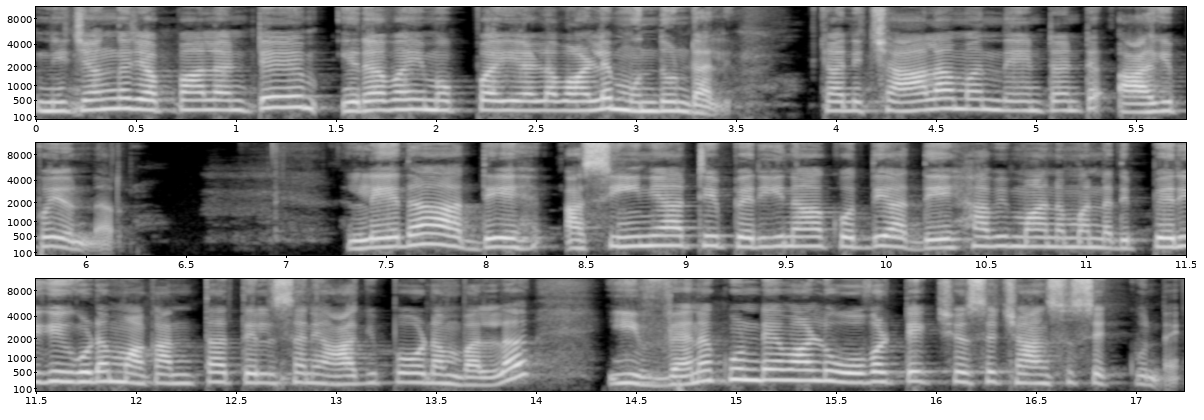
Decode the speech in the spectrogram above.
నిజంగా చెప్పాలంటే ఇరవై ముప్పై ఏళ్ళ వాళ్ళే ముందుండాలి. కానీ చాలామంది ఏంటంటే ఆగిపోయి ఉన్నారు. లేదా ఆ దేహ ఆ సీనియారిటీ పెరిగినా కొద్దీ ఆ దేహాభిమానం అన్నది పెరిగి కూడా మాకు అంతా తెలుసని ఆగిపోవడం వల్ల ఈ వెనకుండే వాళ్ళు ఓవర్టేక్ చేసే ఛాన్సెస్ ఎక్కువ ఉన్నాయి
